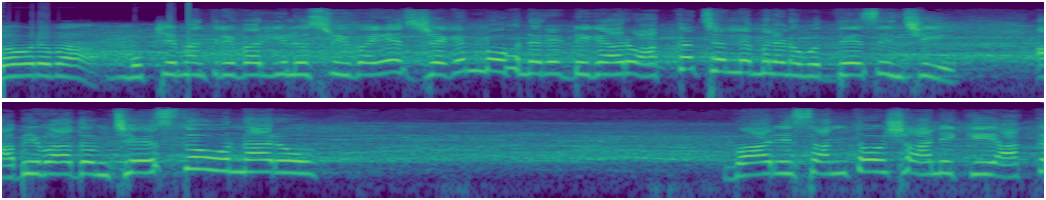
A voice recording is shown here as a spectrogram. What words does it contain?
గౌరవ ముఖ్యమంత్రి వర్యులు శ్రీ వైఎస్ జగన్మోహన్ రెడ్డి గారు అక్క చెల్లెమ్మలను ఉద్దేశించి అభివాదం చేస్తూ ఉన్నారు. వారి సంతోషానికి అక్క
